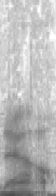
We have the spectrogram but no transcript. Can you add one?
now.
